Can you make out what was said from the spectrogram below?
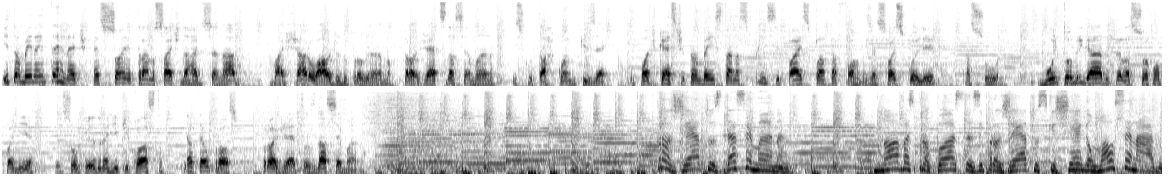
e também na internet. É só entrar no site da Rádio Senado, baixar o áudio do programa Projetos da Semana, escutar quando quiser. O podcast também está nas principais plataformas, é só escolher a sua. Muito obrigado pela sua companhia. Eu sou Pedro Henrique Costa e até o próximo Projetos da Semana. Projetos da Semana. Novas propostas e projetos que chegam ao Senado.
